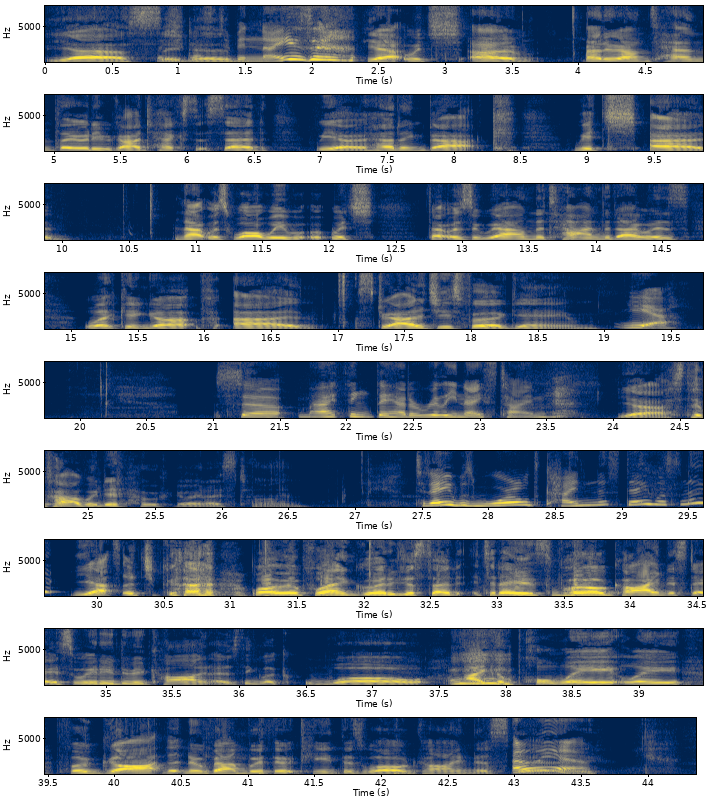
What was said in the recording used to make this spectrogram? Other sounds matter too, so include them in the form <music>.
Yes, which they must did. have been nice. <laughs> Yeah, which um, at around ten thirty, we got a text that said we are heading back. Which uh, that was while we, w- which that was around the time that I was looking up uh, strategies for a game. yeah. So I think they had a really nice time. Yes, they probably did have a really nice time. Today was World Kindness Day, wasn't it? Yes, which, <laughs> while we were playing, Glenn just said today is World Kindness Day, so we need to be kind. I was thinking like, whoa! I <laughs> completely forgot that November thirteenth is World Kindness Day. Oh, yeah.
